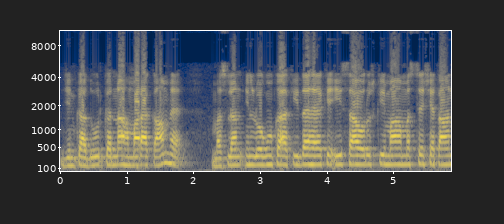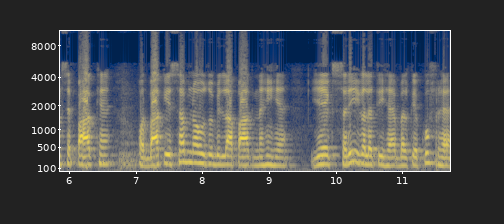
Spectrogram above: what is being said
جن کا دور کرنا ہمارا کام ہے۔ مثلا ان لوگوں کا عقیدہ ہے کہ عیسیٰ اور اس کی ماں مس شیطان سے پاک ہیں اور باقی سب نوز باللہ پاک نہیں ہیں۔ یہ ایک سری غلطی ہے بلکہ کفر ہے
